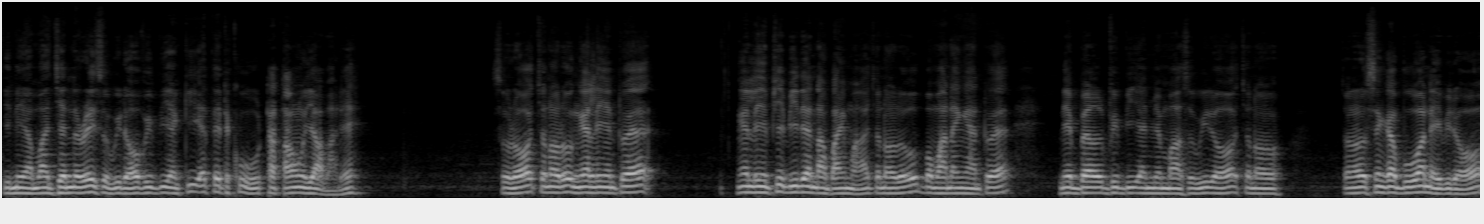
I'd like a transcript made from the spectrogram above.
ဒီနေရာမှာ generate ဆိုပြီးတော့ VPN key အသစ်တစ်ခုကိုထပ်တောင်းလို့ရပါတယ်ဆိုတော့ကျွန်တော်တို့ငလျင်အတွက်ငလျင်ဖြစ်ပြီးတဲ့နောက်ပိုင်းမှာကျွန်တော်တို့ဗမာနိုင်ငံအတွက် Nebel VPN မြန်မာဆိုပြီးတော့ကျွန်တော်ကျွန်တော်တို့စင်ကာပူကနေပြီးတော့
